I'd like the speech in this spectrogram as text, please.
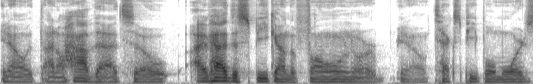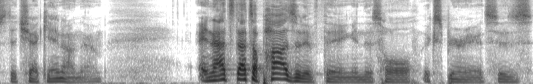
you know, I don't have that. So I've had to speak on the phone or you know text people more just to check in on them, and that's that's a positive thing in this whole experience is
